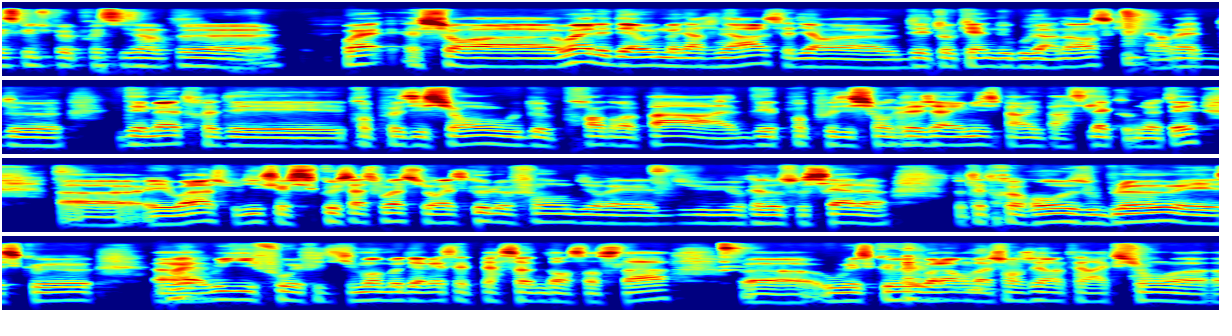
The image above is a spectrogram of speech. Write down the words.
Est-ce que tu peux préciser un peu Ouais, sur euh, ouais, les DAO de manière générale, c'est-à-dire euh, des tokens de gouvernance qui permettent de, d'émettre des propositions ou de prendre part à des propositions déjà émises par une partie de la communauté. Euh, et voilà, je me dis que, que ça soit sur est-ce que le fond du, du réseau social doit être rose ou bleu? Et est-ce que oui, il faut effectivement modérer cette personne dans ce sens-là? Ou est-ce que voilà, on va changer l'interaction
